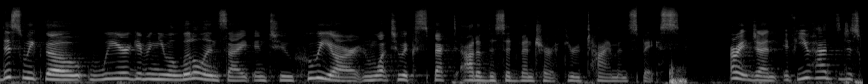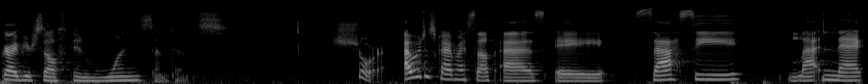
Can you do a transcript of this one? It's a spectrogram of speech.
This week, though, we're giving you a little insight into who we are and what to expect out of this adventure through time and space. All right, Jen, if you had to describe yourself in one sentence, Sure. I would describe myself as a sassy Latinx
